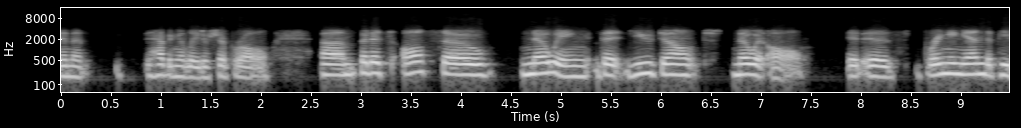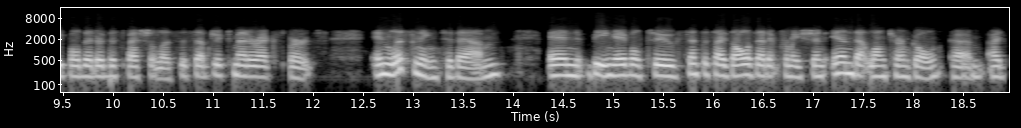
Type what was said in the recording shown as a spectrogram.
in a, having a leadership role. Um, but it's also knowing that you don't know it all. It is bringing in the people that are the specialists, the subject matter experts, and listening to them and being able to synthesize all of that information in that long term goal. Um, I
